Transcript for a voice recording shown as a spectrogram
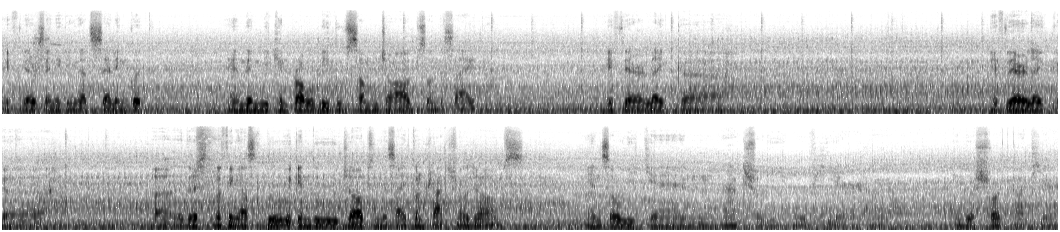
if there's anything that's selling good, and then we can probably do some jobs on the side. If they're like uh, if they're like uh, uh, there's nothing else to do we can do jobs on the side contractual jobs. And so we can actually move here. We can do a shortcut here.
